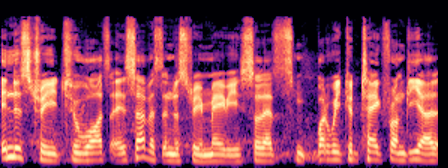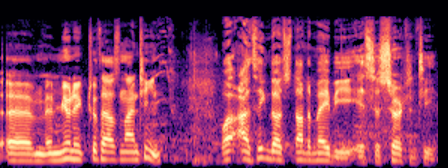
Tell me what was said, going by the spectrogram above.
industry towards a service industry, maybe. So that's what we could take from DIA um, in Munich 2019. Well, I think that's not a maybe, it's a certainty.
